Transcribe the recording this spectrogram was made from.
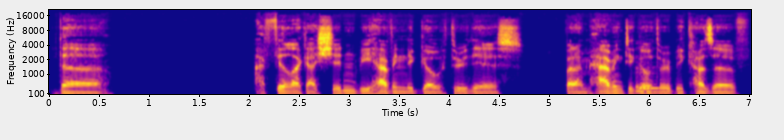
the I feel like I shouldn't be having to go through this, but I'm having to go mm-hmm. through it because of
